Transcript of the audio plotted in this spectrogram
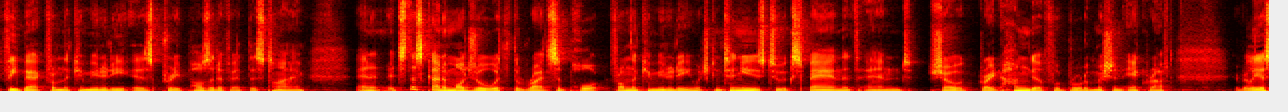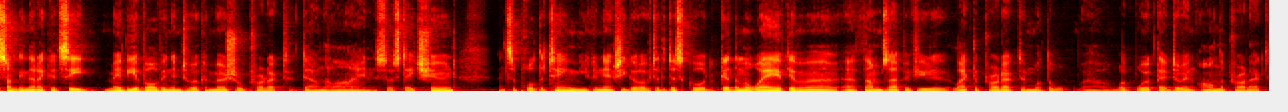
feedback from the community is pretty positive at this time. And it's this kind of module with the right support from the community, which continues to expand and show a great hunger for broader mission aircraft. It really is something that I could see maybe evolving into a commercial product down the line. So stay tuned and support the team. You can actually go over to the Discord, give them a wave, give them a, a thumbs up if you like the product and what the uh, what work they're doing on the product.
